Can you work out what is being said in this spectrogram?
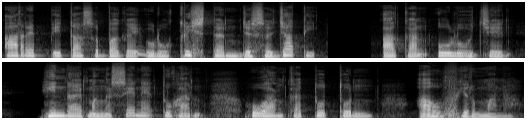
arep ita sebagai ulu Kristen je sejati akan ulu je hindai mengesene Tuhan huang katutun au firmana.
